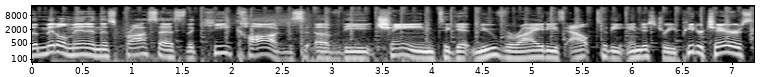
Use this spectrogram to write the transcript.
the middlemen in this process, the key cogs of the chain to get new varieties out to the industry. Peter Chaires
